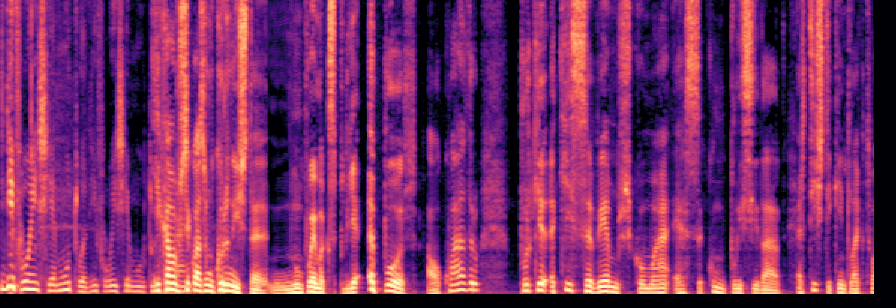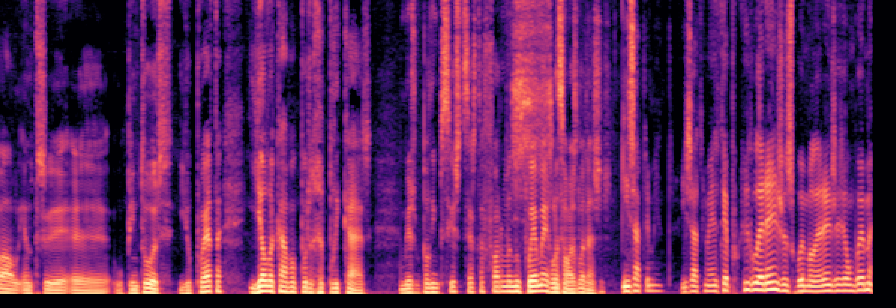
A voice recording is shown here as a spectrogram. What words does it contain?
De influência mútua, de influência mútua. E acaba por ser quase um cronista, num poema que se podia apor ao quadro, porque aqui sabemos como há essa cumplicidade artística e intelectual entre uh, o pintor e o poeta, e ele acaba por replicar o mesmo palimpsesto, de certa forma, no poema em relação às laranjas. Exatamente, exatamente. Até porque Laranjas, o poema Laranjas é um poema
